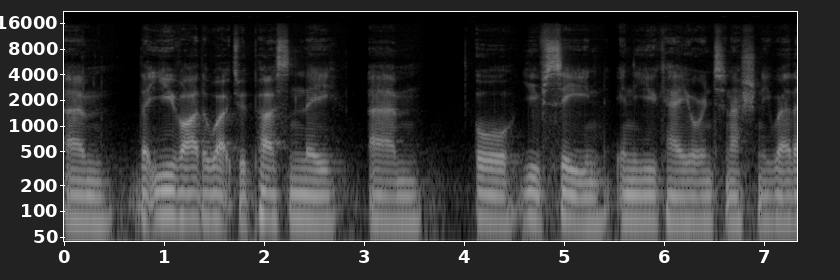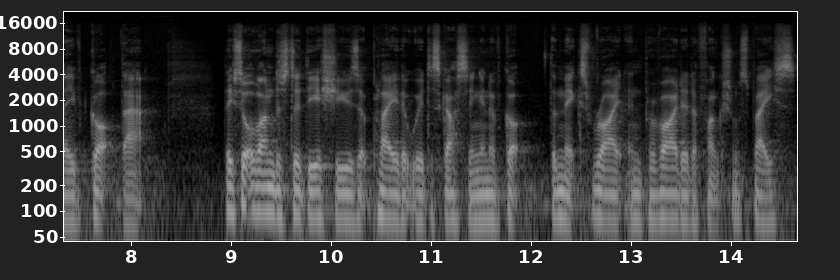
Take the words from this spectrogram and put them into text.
um, that you've either worked with personally um, or you've seen in the UK or internationally where they've got that, they've sort of understood the issues at play that we're discussing and have got the mix right and provided a functional space.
